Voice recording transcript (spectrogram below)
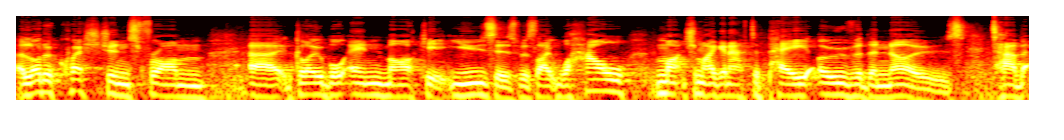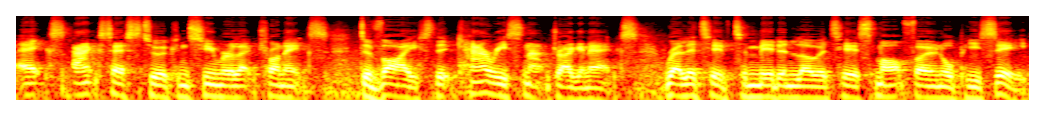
A lot of questions from uh, global end market users was like, well, how much am I going to have to pay over the nose to have X access to a consumer electronics device that carries Snapdragon X relative to mid and lower tier smartphone or PC?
